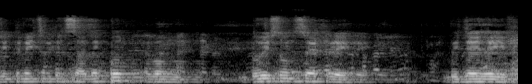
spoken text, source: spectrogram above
जितने चैंपियन सेलेक्ट पर एवं 200 सेट रे। विजय है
